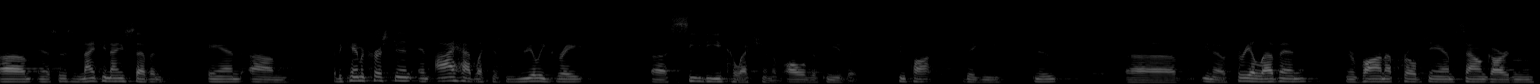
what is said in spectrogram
Um, and so this is 1997, and um, I became a Christian, and I had like this really great uh, CD collection of all of this music Tupac, Biggie, Snoop, uh, you know, 311, Nirvana, Pearl Jam, Soundgarden,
